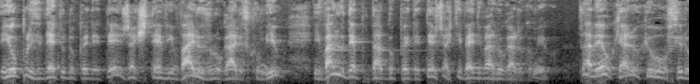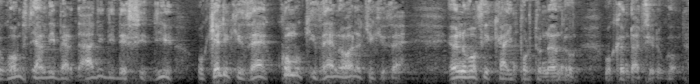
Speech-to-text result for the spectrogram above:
E o presidente do PDT já esteve em vários lugares comigo, e vários deputados do PDT já estiveram em vários lugares comigo. Sabe, eu quero que o Ciro Gomes tenha a liberdade de decidir o que ele quiser, como quiser, na hora que quiser. Eu não vou ficar importunando o candidato Ciro Gomes.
